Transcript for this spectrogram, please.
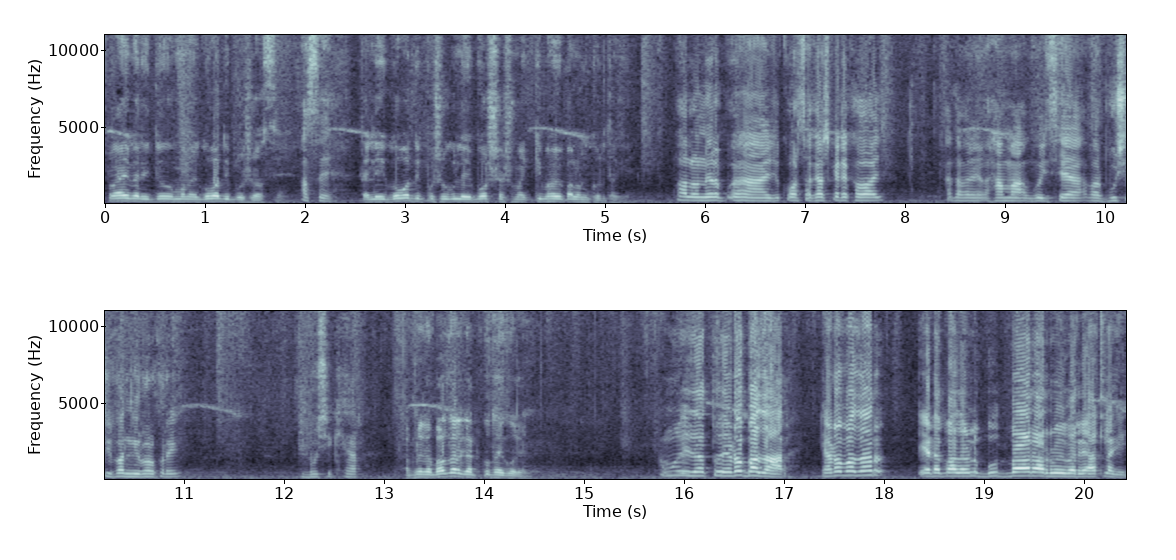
প্রায় বাড়িতেও মনে হয় গবাদি পশু আছে। আছে। তাহলে এই গবাদি পশুগুলো এই বর্ষার সময় কীভাবে পালন করে থাকে? পালনের করচা ঘাস কেটে খাওয়ায় তারপরে হামা গইছে আবার ভুসির পার নির্ভর করে। ভুসি খেয়ার। আপনারা বাজার ঘাট কোথায় করেন? আমার এই তো এটাও বাজার। এটাও বাজার এটা বাজার হলো বুধবার আর রবিবারে আট লাগে।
